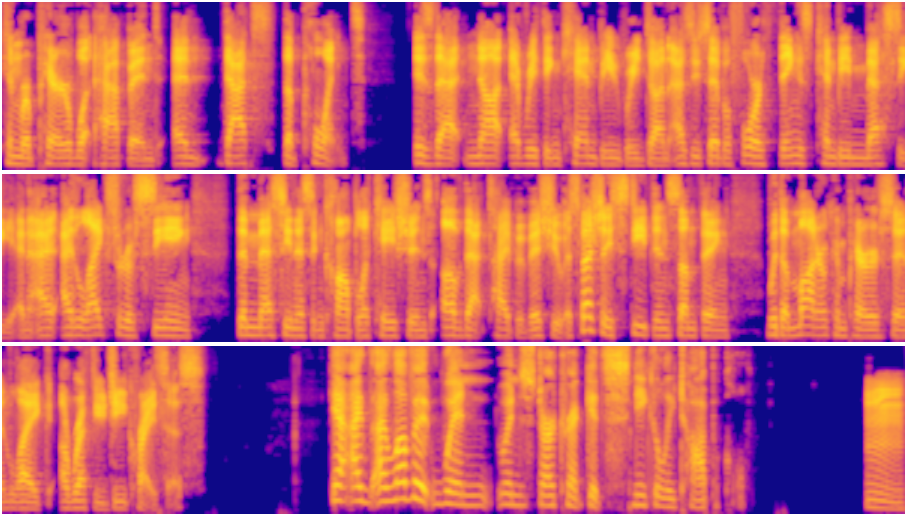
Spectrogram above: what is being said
can repair what happened. And that's the point is that not everything can be redone. As you said before, things can be messy. And I, I like sort of seeing the messiness and complications of that type of issue, especially steeped in something with a modern comparison like a refugee crisis. Yeah, I, I love it when when Star Trek gets sneakily topical. Mm.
